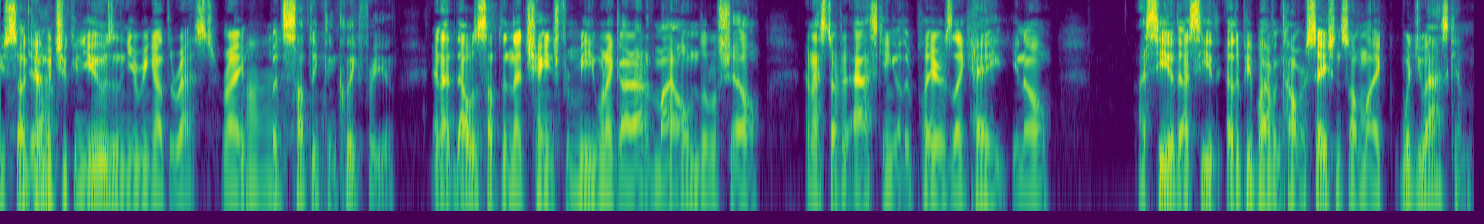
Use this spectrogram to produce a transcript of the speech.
You suck Yeah. in what you can use and then you wring out the rest, right? Oh, yeah. But something can click for you. And I, that was something that changed for me when I got out of my own little shell and I started asking other players like, "Hey, you know, I see I see other people having conversations, so I'm like, what'd you ask him?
